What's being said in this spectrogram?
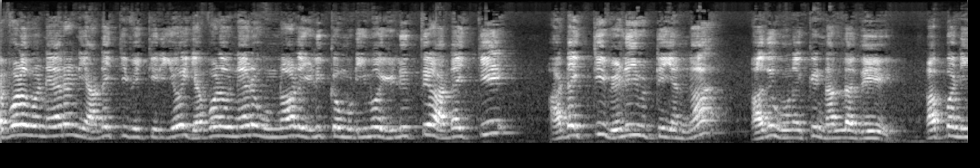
எவ்வளவு நேரம் நீ அடக்கி வைக்கிறியோ எவ்வளவு நேரம் உன்னால் இழுக்க முடியுமோ இழுத்து அடக்கி அடக்கி வெளிவிட்டியன்னா அது உனக்கு நல்லது. அப்போ நீ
